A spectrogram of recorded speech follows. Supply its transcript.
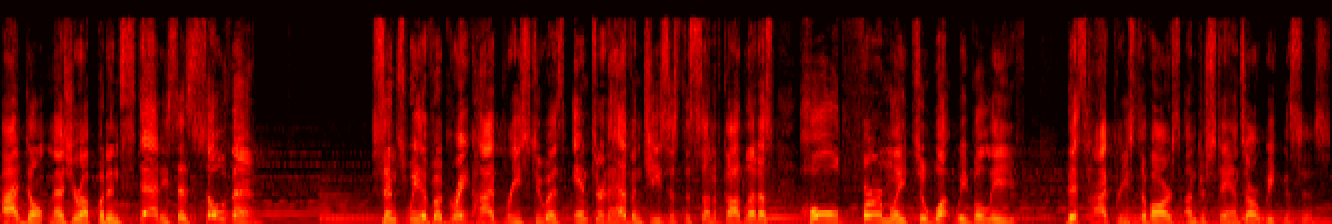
I don't measure up. But instead, he says, So then, since we have a great high priest who has entered heaven, Jesus, the Son of God, let us hold firmly to what we believe. This high priest of ours understands our weaknesses,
